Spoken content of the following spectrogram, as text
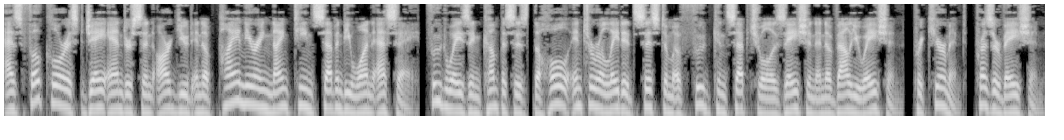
As folklorist Jay Anderson argued in a pioneering 1971 essay, foodways encompasses the whole interrelated system of food conceptualization and evaluation, procurement, preservation,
